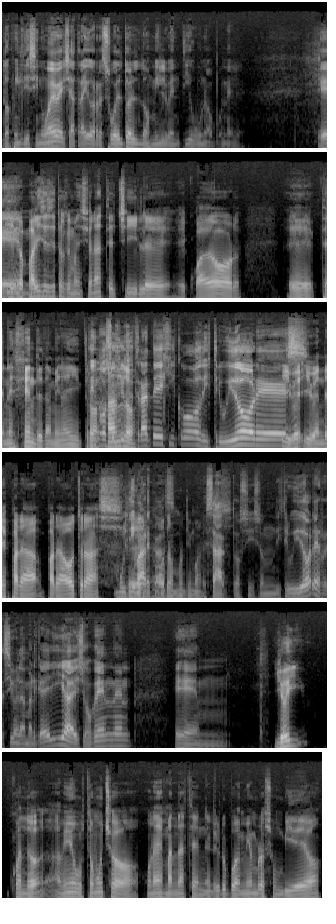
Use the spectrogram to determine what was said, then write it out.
2019, ya traigo resuelto el 2021, ponele. y en los Em, países estos que mencionaste, Chile, Ecuador, eh, tenés gente también ahí Tengo socios trabajando estratégicos, distribuidores. y, y vendés para, para otras eh, Multimarcas. otras multimarcas. Exacto, sí, son distribuidores, reciben la mercadería, ellos venden. em, Y hoy, cuando a mí me gustó mucho, una vez mandaste en el grupo de miembros un video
